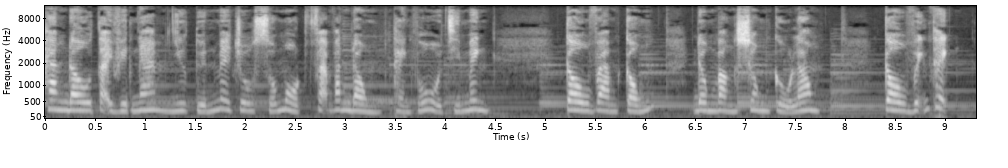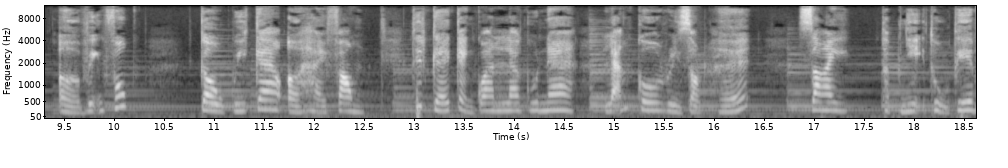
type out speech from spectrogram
hàng đầu tại Việt Nam như tuyến metro số 1 Phạm Văn Đồng, thành phố Hồ Chí Minh, cầu Vàm Cống, đồng bằng sông Cửu Long, cầu Vĩnh Thịnh ở Vĩnh Phúc, cầu Quý Cao ở Hải Phòng, thiết kế cảnh quan Laguna, Lãng Cô Resort Huế, Giai, Thập Nhị Thủ Thiêm,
